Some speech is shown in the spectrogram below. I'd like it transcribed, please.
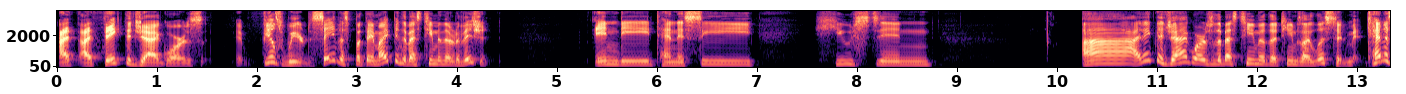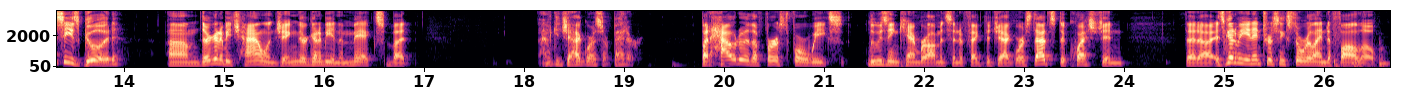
I, I think the Jaguars. It feels weird to say this, but they might be the best team in their division. Indy, Tennessee, Houston. Uh, I think the Jaguars are the best team of the teams I listed. Tennessee's good. Um, they're going to be challenging. They're going to be in the mix, but I think the Jaguars are better. But how do the first four weeks losing Cam Robinson affect the Jaguars? That's the question that uh, is going to be an interesting storyline to follow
